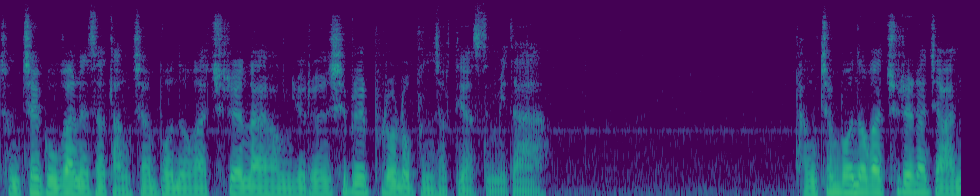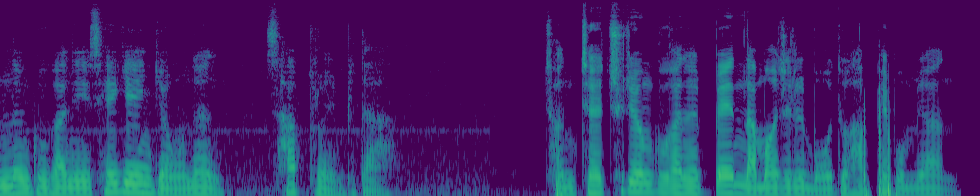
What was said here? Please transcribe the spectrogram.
전체 구간에서 당첨번호가 출현할 확률은 11%로 분석되었습니다. 당첨번호가 출현하지 않는 구간이 3개인 경우는 4%입니다. 전체 출현 구간을 뺀 나머지를 모두 합해보면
